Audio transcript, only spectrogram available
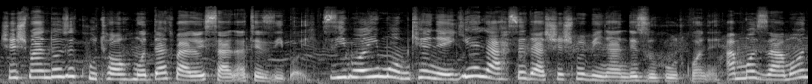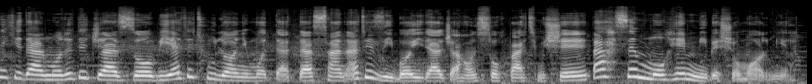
چشمانداز کوتاه مدت برای صنعت زیبایی. زیبایی ممکنه یه لحظه در چشم بیننده ظهور کنه اما زمانی که در مورد جذابیت طولانی مدت در صنعت زیبایی در جهان صحبت میشه بحث مهمی به شمار میاد.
